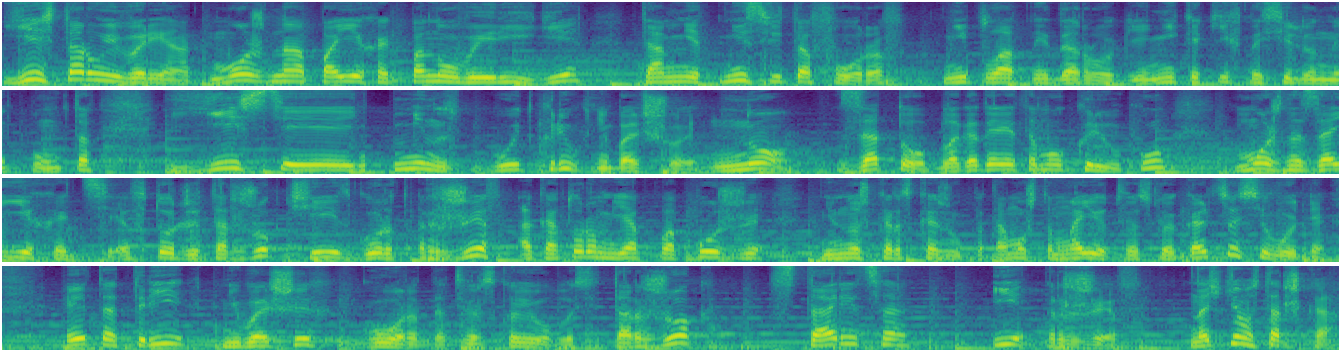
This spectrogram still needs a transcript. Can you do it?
Есть второй вариант. Можно поехать по Новой Риге. Там нет ни светофоров, ни платной дороги, никаких населенных пунктов. Есть э, минус, будет крюк небольшой. Но зато благодаря этому крюку можно заехать в тот же торжок через город Ржев, о котором я попозже немножко расскажу. Потому что мое Тверское кольцо сегодня – это три небольших города Тверской области. Торжок, Старица и Ржев. Начнем с Торжка.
